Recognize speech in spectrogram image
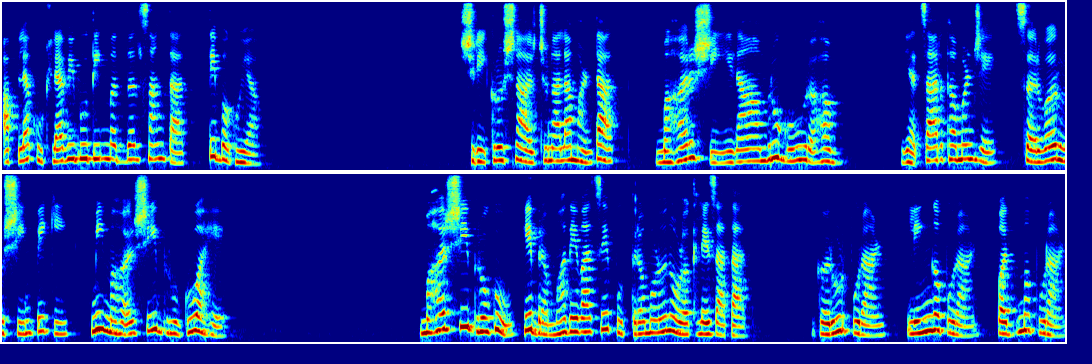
आपल्या कुठल्या विभूतींबद्दल सांगतात ते बघूया. श्रीकृष्ण अर्जुनाला म्हणतात महर्षीणा भृगुरहम. याचा अर्थ म्हणजे सर्व ऋषींपैकी मी महर्षी भृगू आहे. महर्षी भृगू हे ब्रह्मदेवाचे पुत्र म्हणून ओळखले जातात. गरुड पुराण लिंग पुराण पद्मपुराण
